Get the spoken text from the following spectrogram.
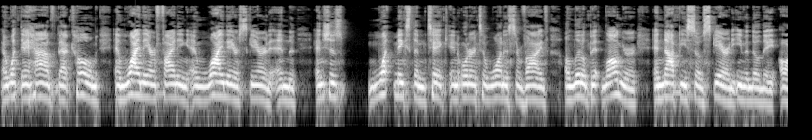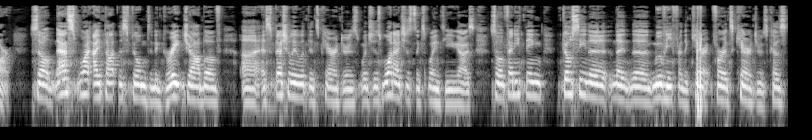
and what they have back home and why they are fighting and why they are scared and and just what makes them tick in order to want to survive a little bit longer and not be so scared even though they are. So that's what I thought this film did a great job of, uh, especially with its characters, which is what I just explained to you guys. So if anything, go see the, the, the movie for the char- for its characters, because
